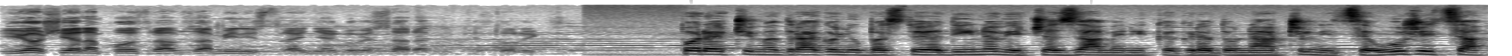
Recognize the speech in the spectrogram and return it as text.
i još jedan pozdrav za ministra i njegove saradnike. Toliko. Po rečima Dragoljuba Stojadinovića, zamenika gradonačelnice Užica,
